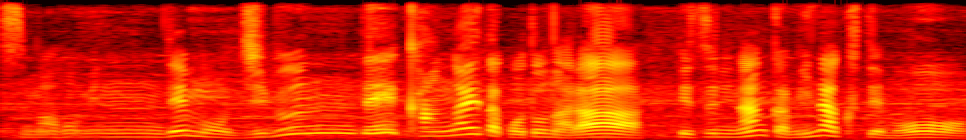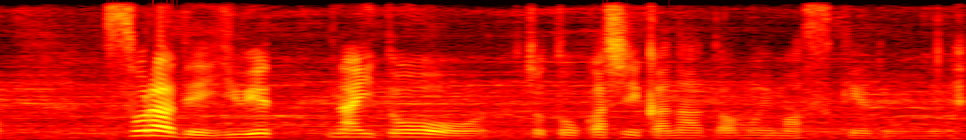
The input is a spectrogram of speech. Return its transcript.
スマホうんでも自分で考えたことなら別になんか見なくても空で言えないとちょっとおかしいかなとは思いますけどね。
